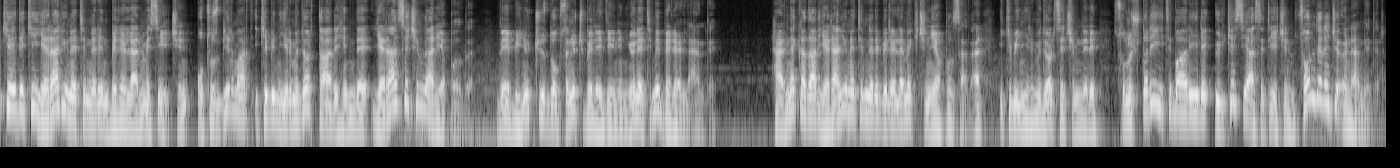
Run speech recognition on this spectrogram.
Türkiye'deki yerel yönetimlerin belirlenmesi için 31 Mart 2024 tarihinde yerel seçimler yapıldı ve 1393 belediyenin yönetimi belirlendi. Her ne kadar yerel yönetimleri belirlemek için yapılsa da 2024 seçimleri sonuçları itibariyle ülke siyaseti için son derece önemlidir.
